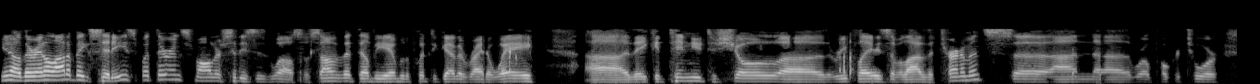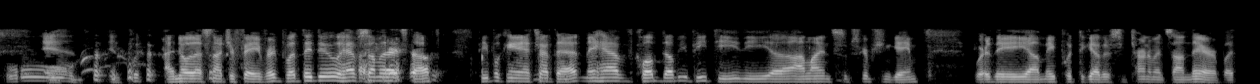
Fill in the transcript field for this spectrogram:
you know, they're in a lot of big cities, but they're in smaller cities as well. So some of it they'll be able to put together right away. Uh, they continue to show uh, the replays of a lot of the tournaments uh, on uh, the World Poker Tour. And, and put, I know that's not your favorite, but they do have some of that stuff. People can check that, and they have Club WPT, the uh, online subscription game, where they uh, may put together some tournaments on there. But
